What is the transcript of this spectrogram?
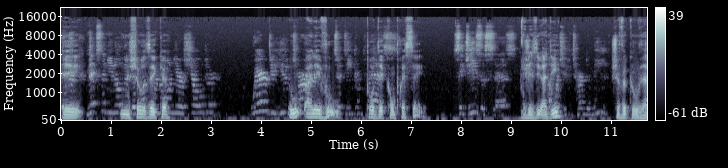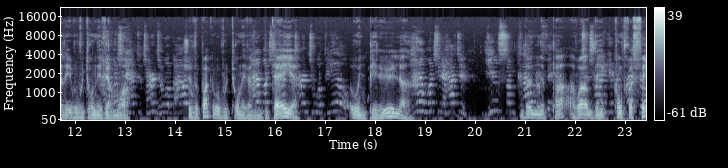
Et une chose est que où allez-vous pour décompresser? Jésus a dit, je veux que vous allez, vous vous tournez vers moi. Je ne veux pas que vous vous tournez vers une bouteille ou une pilule. De ne pas avoir des contrefaits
